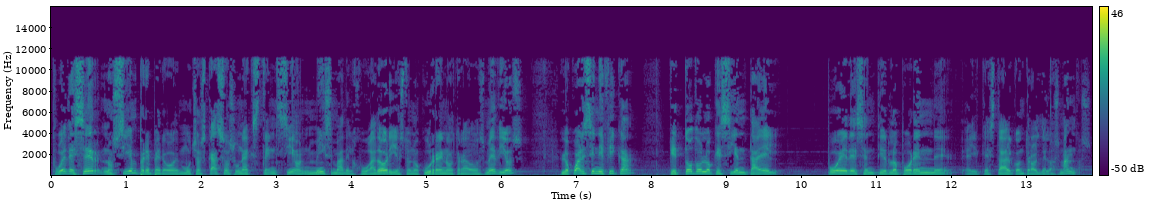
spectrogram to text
puede ser, no siempre, pero en muchos casos, una extensión misma del jugador, y esto no ocurre en otros medios, lo cual significa que todo lo que sienta él puede sentirlo por ende el que está al control de los mandos.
